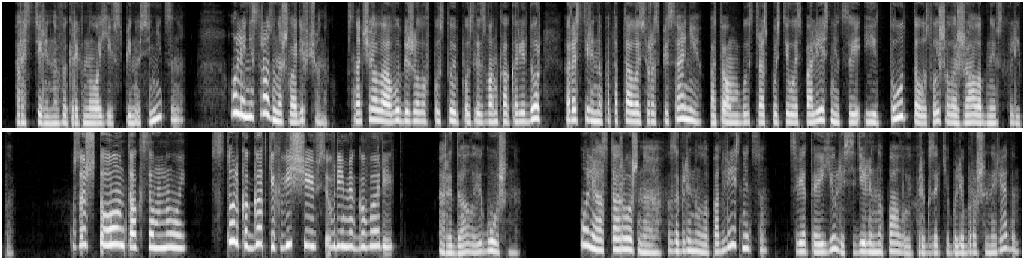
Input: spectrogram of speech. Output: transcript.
— Растерянно выкрикнула ей в спину Синицына. Оля не сразу нашла девчонок. Сначала выбежала в пустой после звонка коридор, растерянно потопталась у расписания, потом быстро спустилась по лестнице и тут-то услышала жалобные всхлипы. «За что он так со мной? Столько гадких вещей все время говорит!» — рыдала Игошина. Оля осторожно заглянула под лестницу. Света и Юля сидели на полу, их рюкзаки были брошены рядом.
